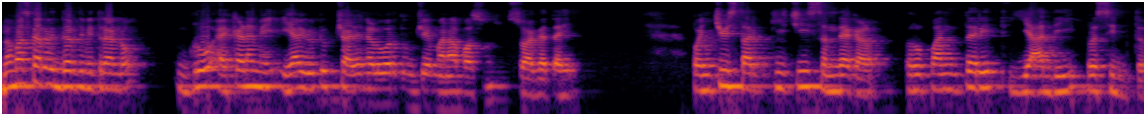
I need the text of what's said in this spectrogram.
नमस्कार विद्यार्थी मित्रांनो ग्रो अकॅडमी या युट्यूब चॅनलवर तुमचे मनापासून स्वागत आहे. पंचवीस तारखेची संध्याकाळ रूपांतरित यादी प्रसिद्ध.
